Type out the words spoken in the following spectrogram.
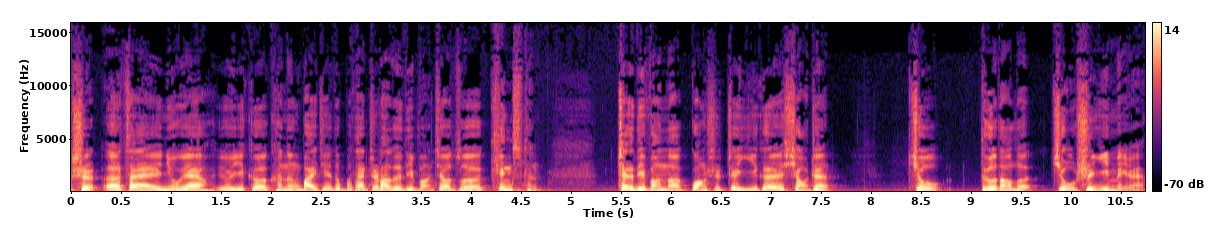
是呃，在纽约啊，有一个可能外界都不太知道的地方，叫做 Kingston。这个地方呢，光是这一个小镇就得到了九十亿美元，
